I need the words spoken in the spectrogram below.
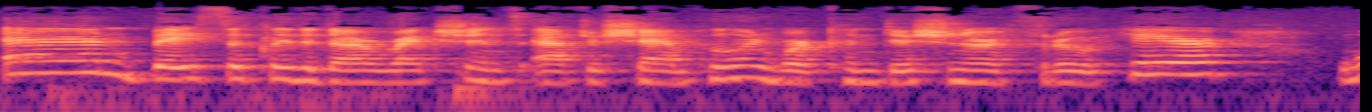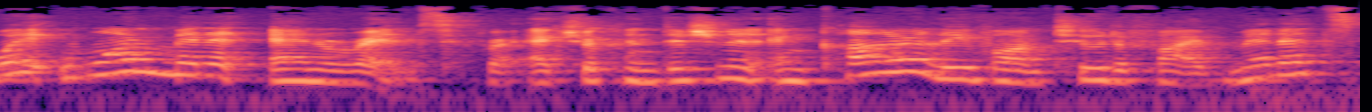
And basically the directions after shampooing work conditioner through hair wait one minute and rinse. For extra conditioning and color leave on two to five minutes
